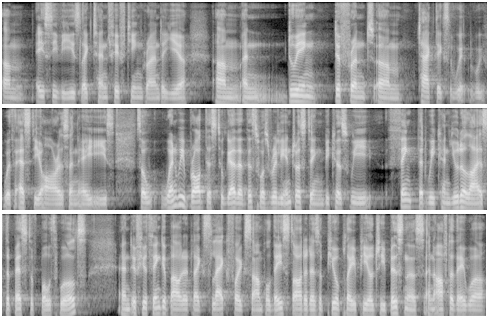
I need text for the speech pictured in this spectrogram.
um, ACVs, like 10, 15 grand a year, um, and doing different um, tactics with, with, SDRs and AEs. So when we brought this together, this was really interesting because we think that we can utilize the best of both worlds. And if you think about it, like Slack, for example, they started as a pure play PLG business, and after they were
